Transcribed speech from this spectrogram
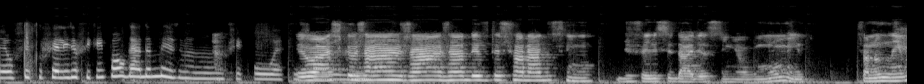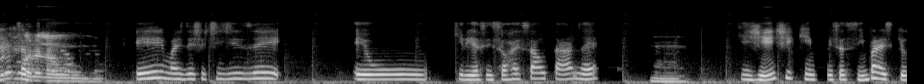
Eu fico feliz, eu fico empolgada mesmo. Eu não fico assim. Eu acho que eu já, já, já devo ter chorado sim, de felicidade assim, em algum momento. Só não lembro agora o. Ei, mas deixa eu te dizer. Eu queria assim só ressaltar, né? Hum, Que gente que pensa assim, parece que eu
